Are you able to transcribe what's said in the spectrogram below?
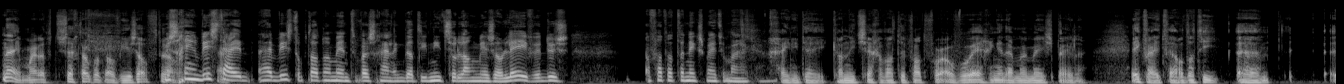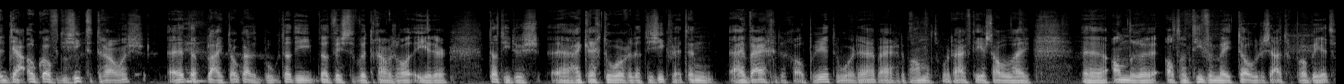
Nee, maar dat zegt ook wat over jezelf. Misschien wist ja. hij... Hij wist op dat moment waarschijnlijk dat hij niet zo lang meer zou leven. Dus... Of had dat er niks mee te maken? Geen idee. Ik kan niet zeggen wat, wat voor overwegingen daarmee meespelen. Ik weet wel dat hij... Uh, ja, ook over die ziekte trouwens. Hè, ja. Dat blijkt ook uit het boek. Dat, hij, dat wisten we trouwens al eerder. Dat hij dus... Uh, hij kreeg te horen dat hij ziek werd. En hij weigerde geopereerd te worden. Hij weigerde behandeld te worden. Hij heeft eerst allerlei uh, andere alternatieve methodes uitgeprobeerd.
